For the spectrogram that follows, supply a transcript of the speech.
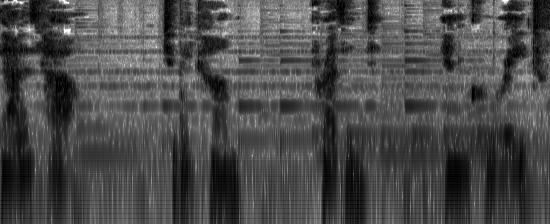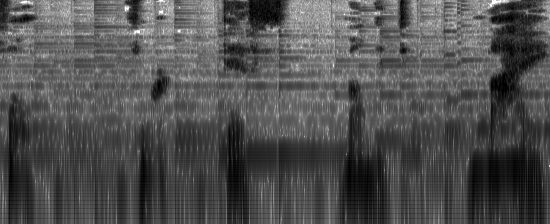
That is how to become present and grateful for this moment, my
